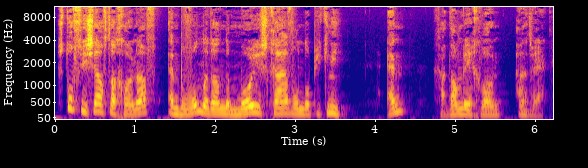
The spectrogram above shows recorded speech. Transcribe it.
Stof jezelf dan gewoon af en bewonder dan de mooie schaafwond op je knie. En ga dan weer gewoon aan het werk.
